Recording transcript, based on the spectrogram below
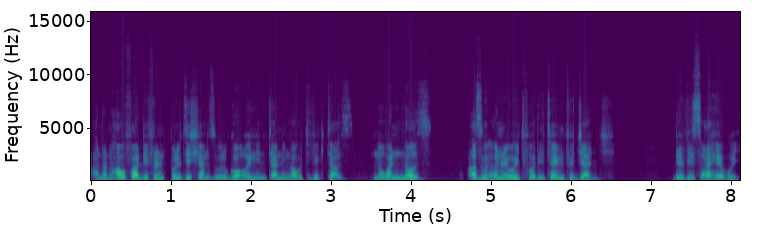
and on how far different politicians will go on in turning out victors, no one knows. As we only wait for the time to judge, Davis Ahewe,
